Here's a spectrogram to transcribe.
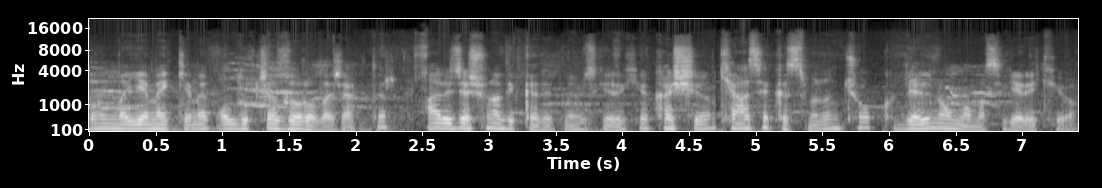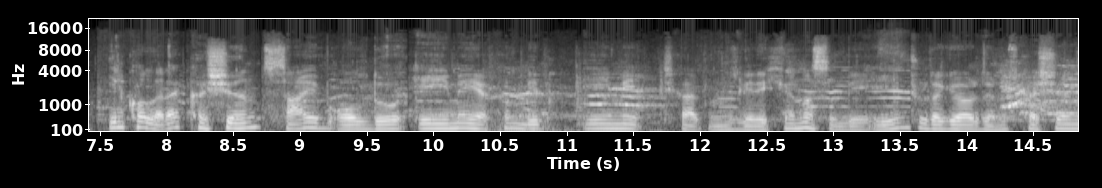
bununla yemek yemek oldukça zor olacaktır. Ayrıca şuna dikkat etmemiz gerekiyor. Kaşığın kase kısmının çok derin olmaması gerekiyor. İlk olarak kaşığın sahip olduğu eğime yakın bir eğimi çıkartmamız gerekiyor. Nasıl bir eğim? Şurada gördüğünüz kaşığın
